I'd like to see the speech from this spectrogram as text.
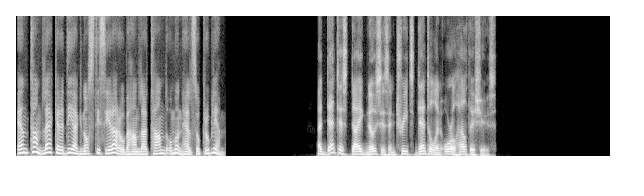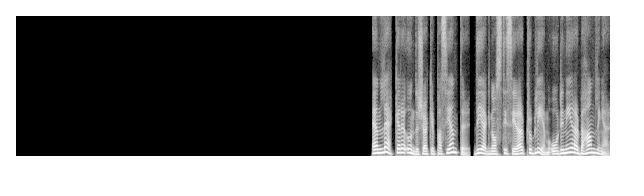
En tandläkare diagnostiserar och behandlar tand- och munhälsoproblem. A dentist diagnoses and treats dental and oral health issues. En läkare undersöker patienter, diagnostiserar problem och ordinerar behandlingar.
